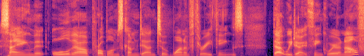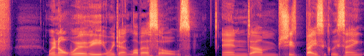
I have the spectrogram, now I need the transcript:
saying that all of our problems come down to one of three things that we don't think we're enough, we're not worthy, and we don't love ourselves. And um, she's basically saying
